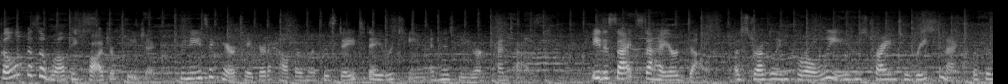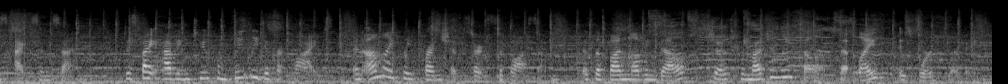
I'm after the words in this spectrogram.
Philip is a wealthy quadriplegic who needs a caretaker to help him with his day to day routine in his New York penthouse. He decides to hire Del, a struggling parolee who's trying to reconnect with his ex and son. Despite having two completely different lives, an unlikely friendship starts to blossom as the fun loving Del shows curmudgeonly Philip that life is worth living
